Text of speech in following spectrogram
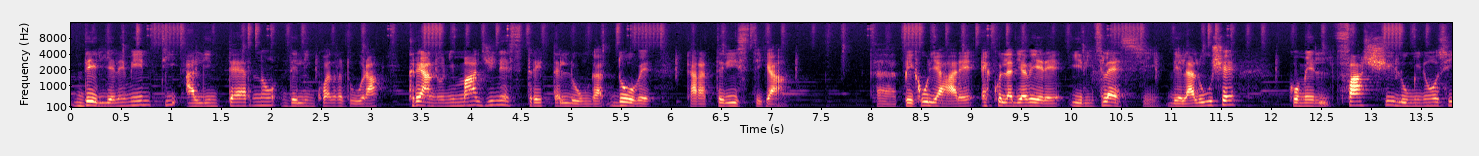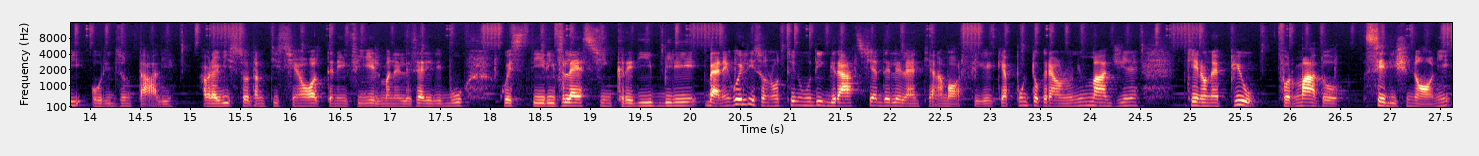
degli elementi all'interno dell'inquadratura, creando un'immagine stretta e lunga, dove caratteristica eh, peculiare è quella di avere i riflessi della luce come fasci luminosi orizzontali. Avrai visto tantissime volte nei film, nelle serie tv, questi riflessi incredibili. Bene, quelli sono ottenuti grazie a delle lenti anamorfiche che appunto creano un'immagine che non è più formato 16 noni,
